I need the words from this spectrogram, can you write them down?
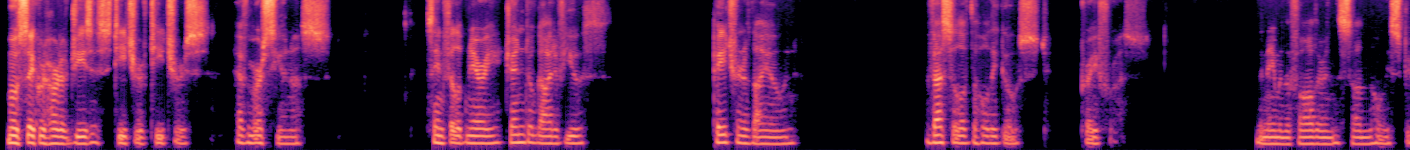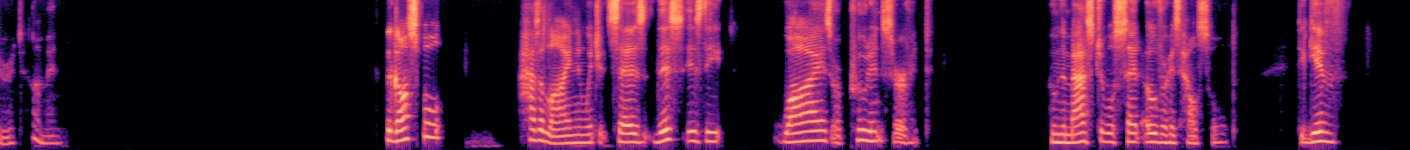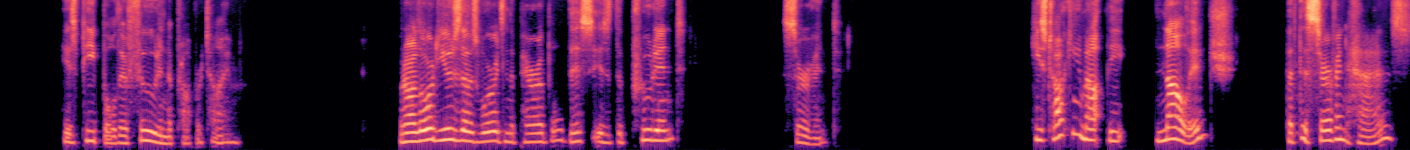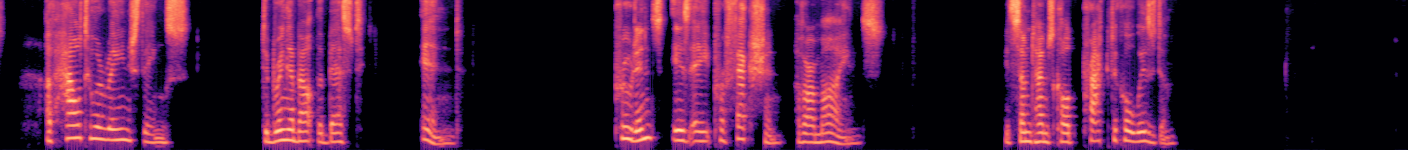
Most Sacred Heart of Jesus, teacher of teachers, have mercy on us. Saint Philip Neri, gentle guide of youth, patron of thy own, vessel of the Holy Ghost, pray for us. In the name of the Father, and the Son, and the Holy Spirit. Amen. The Gospel has a line in which it says, This is the wise or prudent servant whom the master will set over his household to give his people their food in the proper time. When our Lord used those words in the parable, this is the prudent servant. He's talking about the knowledge that the servant has of how to arrange things to bring about the best end. Prudence is a perfection of our minds. It's sometimes called practical wisdom.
